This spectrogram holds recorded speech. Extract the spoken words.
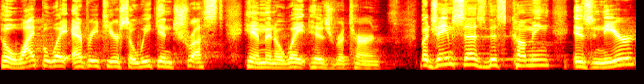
He'll wipe away every tear so we can trust him and await his return. But James says this coming is near.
